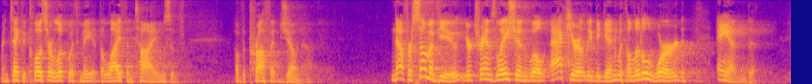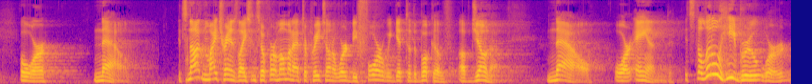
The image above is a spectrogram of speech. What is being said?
and take a closer look with me at the life and times of, of the prophet Jonah. Now, for some of you, your translation will accurately begin with a little word and or now. It's not in my translation, so for a moment I have to preach on a word before we get to the book of, of Jonah. Now or and. It's the little Hebrew word,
